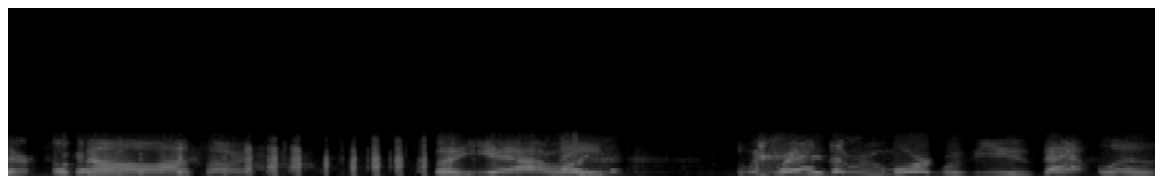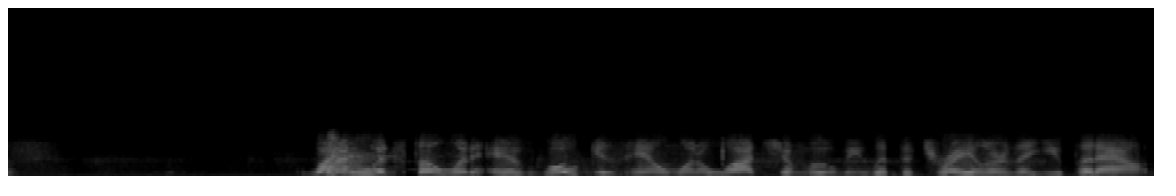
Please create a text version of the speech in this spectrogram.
There. Okay. No, I'm sorry. But yeah, we we read the Rue Morgue review. That was Why would someone as woke as him want to watch a movie with the trailer that you put out?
